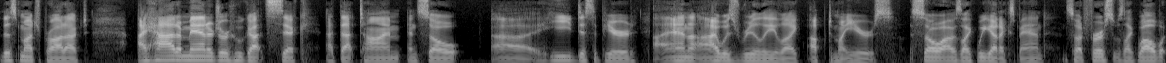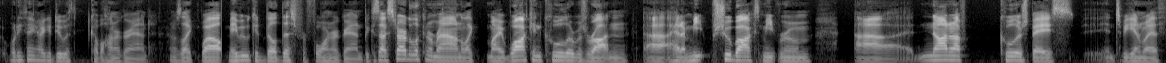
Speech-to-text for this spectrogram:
this much product. I had a manager who got sick at that time, and so uh, he disappeared, and I was really like up to my ears. So I was like, we got to expand. So at first it was like, well, what, what do you think I could do with a couple hundred grand? I was like, well, maybe we could build this for 400 grand because I started looking around. Like my walk-in cooler was rotten. Uh, I had a meat shoebox meat room, uh, not enough cooler space in- to begin with.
